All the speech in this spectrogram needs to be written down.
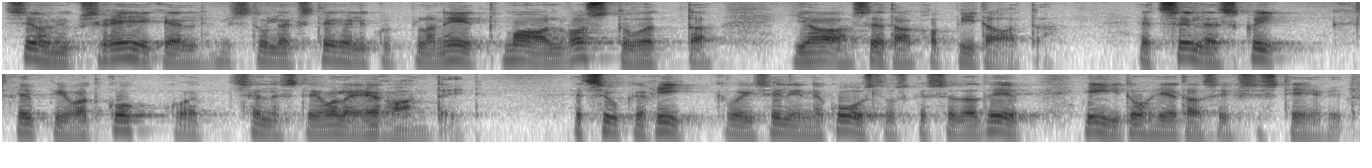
see on üks reegel, mis tuleks tegelikult planeet Maal vastu võtta ja seda ka pidada. et selles kõik lepivad kokku, et sellest ei ole erandeid et niisugune riik või selline kooslus, kes seda teeb, ei tohi edasi eksisteerida.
